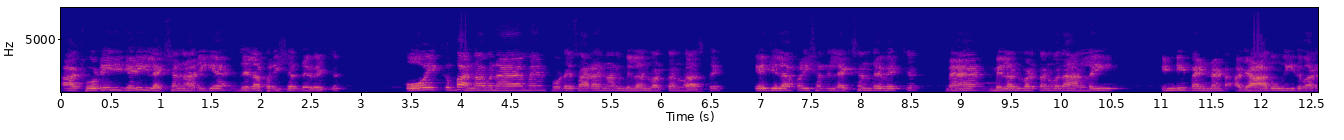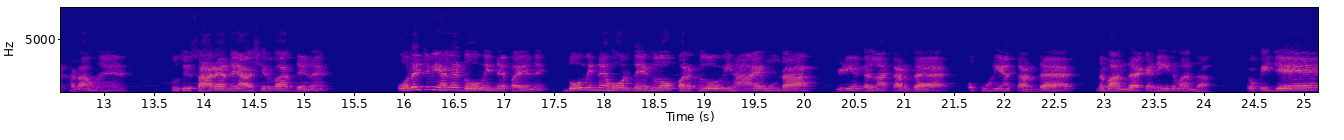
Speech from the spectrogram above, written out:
ਆ ਛੋਟੀ ਜੀ ਜਿਹੜੀ ਇਲੈਕਸ਼ਨ ਆ ਰਹੀ ਹੈ ਜ਼ਿਲ੍ਹਾ ਪਰਿਸ਼ਦ ਦੇ ਵਿੱਚ, ਉਹ ਇੱਕ ਬਹਾਨਾ ਬਣਾਇਆ ਮੈਂ ਤੁਹਾਡੇ ਸਾਰਿਆਂ ਨਾਲ ਮਿਲਣ ਵਰਤਨ ਵਾਸਤੇ। ਇਹ ਜ਼ਿਲ੍ਹਾ ਪਰਿਸ਼ਦ ਇਲੈਕਸ਼ਨ ਦੇ ਵਿੱਚ ਮੈਂ ਮਿਲਣ ਵਰਤਨ ਵਧਾਉਣ ਲਈ ਇੰਡੀਪੈਂਡੈਂਟ ਆਜ਼ਾਦ ਉਮੀਦਵਾਰ ਖੜਾ ਹੋਇਆ ਹਾਂ। ਤੁਸੀਂ ਸਾਰਿਆਂ ਨੇ ਆਸ਼ੀਰਵਾਦ ਦੇਣਾ ਹੈ। ਉਹਦੇ 'ਚ ਵੀ ਹਲੇ 2 ਮਹੀਨੇ ਪਏ ਨੇ। 2 ਮਹੀਨੇ ਹੋਰ ਦੇਖ ਲਓ, ਪਰਖ ਲਓ ਵੀ ਹਾਂ, ਇਹ ਮੁੰਡਾ ਜਿਹੜੀਆਂ ਗੱਲਾਂ ਕਰਦਾ ਹੈ, ਉਹ ਪੂਰੀਆਂ ਕਰਦਾ ਹੈ। ਨਿਭਾਉਂਦਾ ਕਿ ਨਹੀਂ ਨਿਭਾਉਂਦਾ? ਕਿਉਂਕਿ ਜੇ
